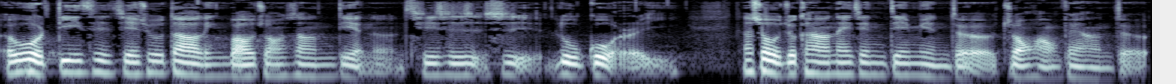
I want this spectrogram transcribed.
而我第一次接触到零包装商店呢，其实是路过而已。那时候我就看到那间店面的装潢非常的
